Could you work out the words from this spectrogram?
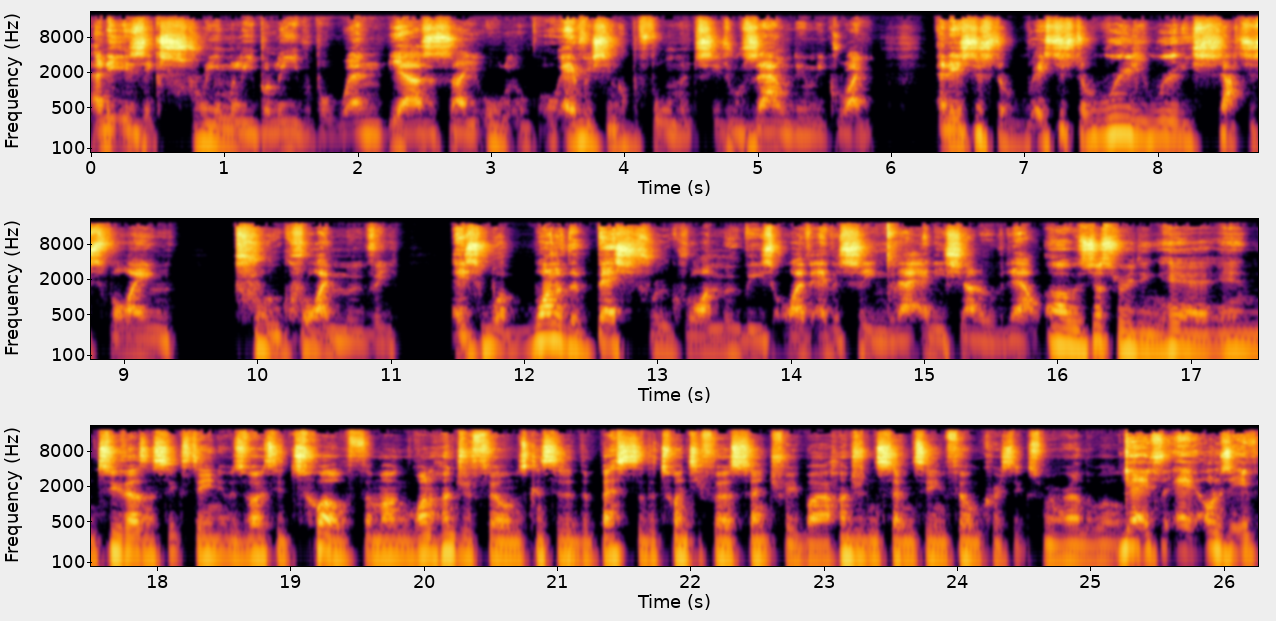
and it is extremely believable. And yeah, as I say, all, all, every single performance is resoundingly great, and it's just a it's just a really really satisfying true crime movie it's one of the best true crime movies I've ever seen, without any shadow of a doubt. I was just reading here in 2016, it was voted 12th among 100 films considered the best of the 21st century by 117 film critics from around the world. Yeah, it's, it, eh, honestly, if,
